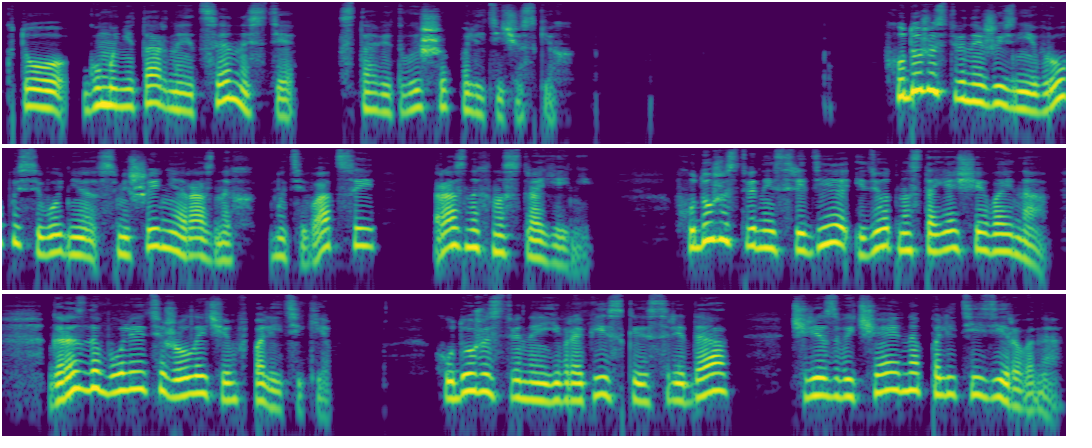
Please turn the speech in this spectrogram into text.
кто гуманитарные ценности ставит выше политических. В художественной жизни Европы сегодня смешение разных мотиваций, разных настроений. В художественной среде идет настоящая война, гораздо более тяжелая, чем в политике. Художественная европейская среда чрезвычайно политизирована,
